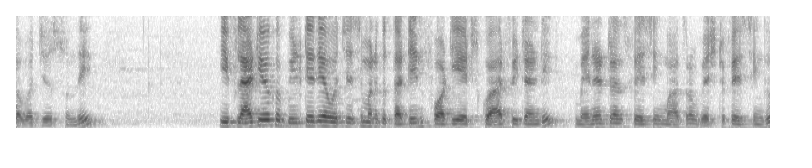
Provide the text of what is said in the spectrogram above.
కవర్ చేస్తుంది. ఈ ఫ్లాట్ యొక్క బిల్ట్ ఏరియా వచ్చేసి మనకు thirteen forty eight square feet అండి. మెయిన్ ఎంట్రన్స్ ఫేసింగ్ మాత్రం వెస్ట్ ఫేసింగ్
